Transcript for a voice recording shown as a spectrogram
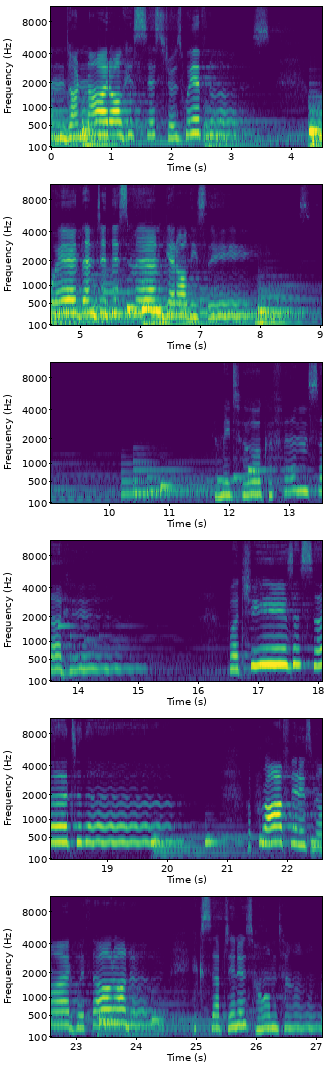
And are not all his sisters with us? Where then did this man get all these things? Took offense at him. But Jesus said to them, A prophet is not without honor except in his hometown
